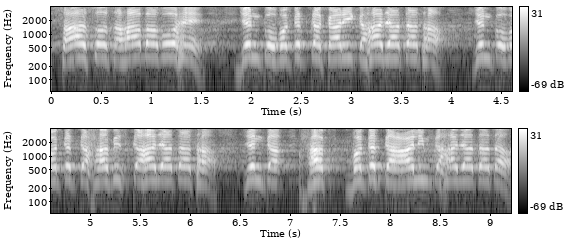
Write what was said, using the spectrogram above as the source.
سات سو صحابہ وہ ہیں جن کو وقت کا کاری کہا جاتا تھا۔ جن کو وقت کا حافظ کہا جاتا تھا، جن کا وقت کا عالم کہا جاتا تھا،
